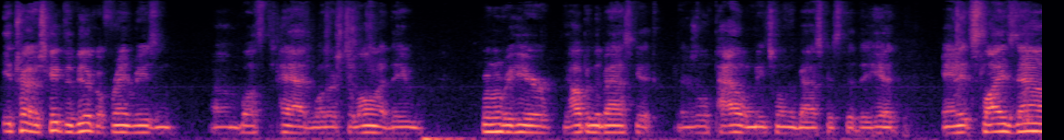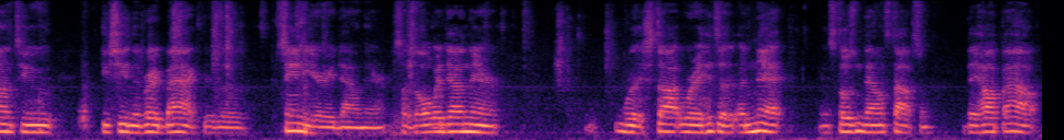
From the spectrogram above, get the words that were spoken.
you try to escape the vehicle for any reason, um, while it's the pad, while they're still on it, they run over here, they hop in the basket. There's a little paddle in each one of the baskets that they hit, and it slides down to. You see in the very back, there's a sandy area down there. So it's all the way down there where they stop, where it hits a, a net and slows them down, stops them. They hop out,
